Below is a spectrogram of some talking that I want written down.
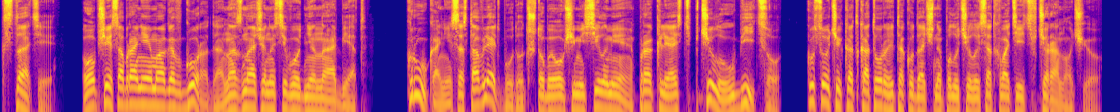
Кстати, общее собрание магов города назначено сегодня на обед. Круг они составлять будут, чтобы общими силами проклясть пчелу-убийцу, кусочек от которой так удачно получилось отхватить вчера ночью.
